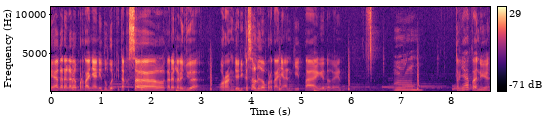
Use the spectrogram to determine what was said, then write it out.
Ya kadang-kadang pertanyaan itu buat kita kesel kadang-kadang juga orang jadi kesel dengan pertanyaan kita gitu kan. Hmm, ternyata nih ya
